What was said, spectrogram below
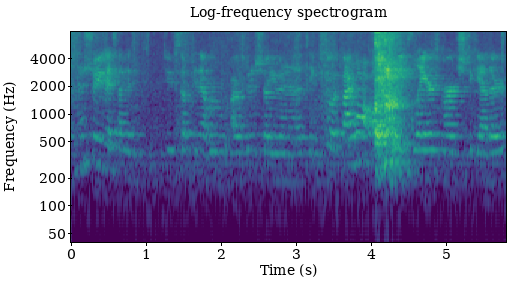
I'm gonna show you guys how to do something that I was gonna show you in another thing. So if I want all of these layers merged together,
